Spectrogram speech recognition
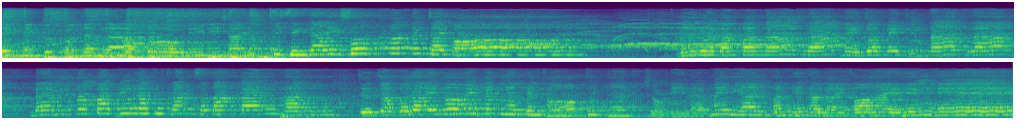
เด็กแห่งทุกคนนะครับโชคดีมีชัยที่สิ่งใดสมหวังดังใจปองรวยรวยปังปังนะครับ ไม่จนไม่เจ็บนะครับแบมือมาปัดให้วรับทุกครั้งสตางค์แบงค์พันจะจับอะไรขอให้เป็นเงินเป็นทองทุกงานโชคดีแบบไม่มีอันฝันเห็นอะไรขอให้เฮงเฮง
